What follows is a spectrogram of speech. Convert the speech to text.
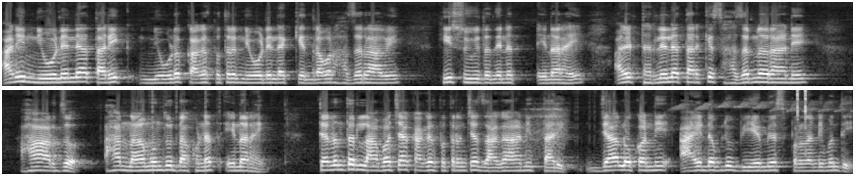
आणि निवडलेल्या तारीख निवडक कागदपत्र निवडलेल्या केंद्रावर हजर राहावे. ही सुविधा देण्यात येणार आहे. आणि ठरलेल्या तारखेस हजर न राहणे हा अर्ज हा नामंजूर दाखवण्यात येणार आहे. त्यानंतर लाभाच्या कागदपत्रांच्या जागा आणि तारीख ज्या लोकांनी I W B M S प्रणालीमध्ये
